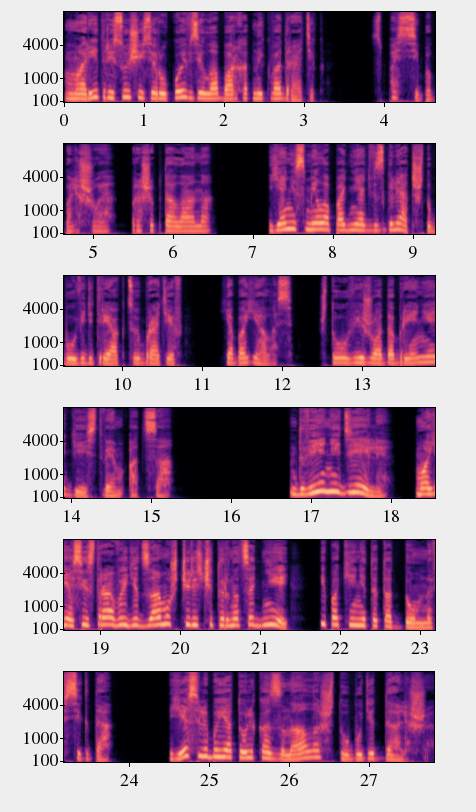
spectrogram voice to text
Мари, трясущейся рукой, взяла бархатный квадратик. «Спасибо большое», — прошептала она. Я не смела поднять взгляд, чтобы увидеть реакцию братьев. Я боялась, что увижу одобрение действиям отца. «Две недели. Моя сестра выйдет замуж через четырнадцать дней и покинет этот дом навсегда. Если бы я только знала, что будет дальше».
